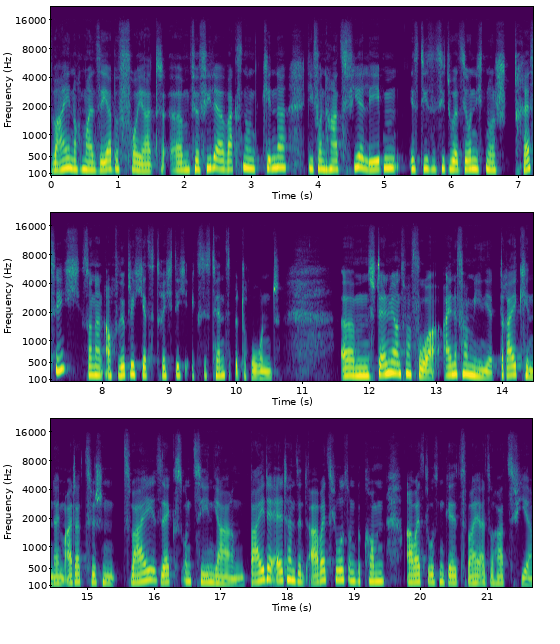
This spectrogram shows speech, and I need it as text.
II, nochmal sehr befeuert. Ähm, für viele Erwachsene und Kinder, die von Hartz IV leben, ist diese Situation nicht nur stressig, sondern auch wirklich jetzt richtig existenzbedrohend. Ähm, stellen wir uns mal vor, eine Familie, drei Kinder im Alter zwischen zwei, sechs und zehn Jahren. Beide Eltern sind arbeitslos und bekommen Arbeitslosengeld 2, also Hartz IV.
